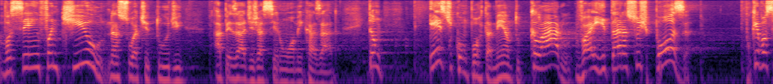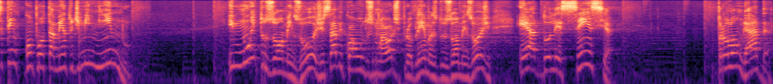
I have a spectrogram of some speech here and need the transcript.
você é infantil na sua atitude, apesar de já ser um homem casado. Então, este comportamento, claro, vai irritar a sua esposa. Porque você tem comportamento de menino. E muitos homens hoje, sabe qual é um dos maiores problemas dos homens hoje? É a adolescência prolongada.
